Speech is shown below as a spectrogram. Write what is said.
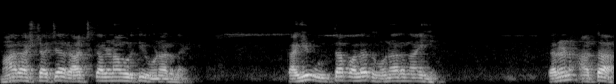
महाराष्ट्राच्या राजकारणावरती होणार नाही. काही उलतापालत होणार नाही. कारण आता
